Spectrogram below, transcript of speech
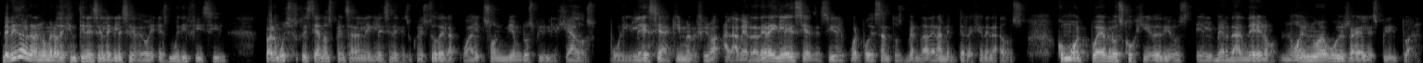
Debido al gran número de gentiles en la iglesia de hoy, es muy difícil para muchos cristianos pensar en la iglesia de Jesucristo de la cual son miembros privilegiados. Por iglesia aquí me refiero a la verdadera iglesia, es decir, el cuerpo de santos verdaderamente regenerados, como el pueblo escogido de Dios, el verdadero, no el nuevo Israel espiritual.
